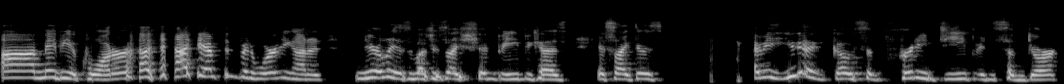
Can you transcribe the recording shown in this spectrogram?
Uh, maybe a quarter. I haven't been working on it nearly as much as I should be because it's like there's, I mean, you gotta go some pretty deep in some dark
